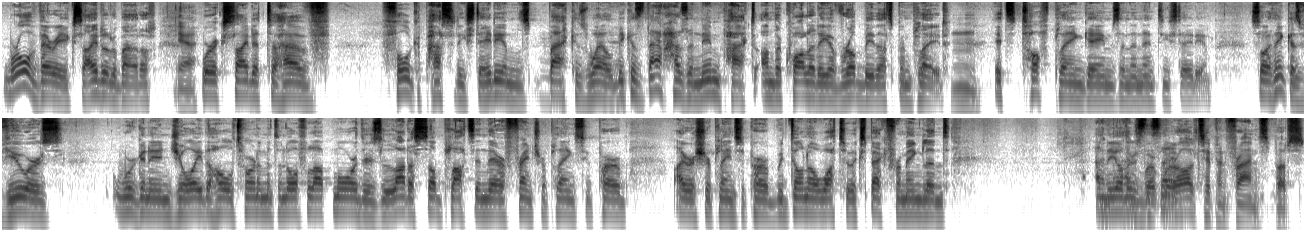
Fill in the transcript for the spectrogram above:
We're all very excited about it. Yeah. We're excited to have full capacity stadiums back as well yeah. because that has an impact on the quality of rugby that's been played. Mm. It's tough playing games in an empty stadium. So I think as viewers, we're going to enjoy the whole tournament an awful lot more. There's a lot of subplots in there. French are playing superb. Irish are playing superb. We don't know what to expect from England. And, and the others and we're, we're, all tipping France, but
